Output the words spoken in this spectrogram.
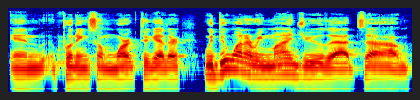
and putting some work together. We do want to remind you that. Um,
